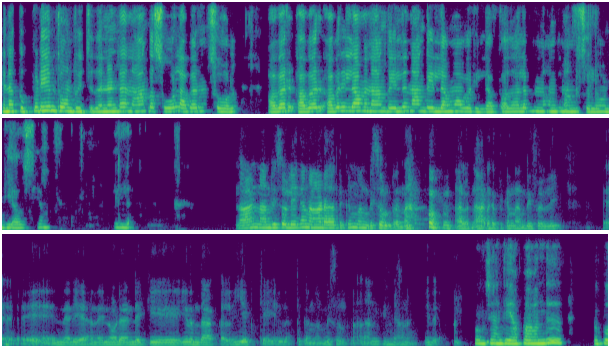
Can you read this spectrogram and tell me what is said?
எனக்கு இப்படியும் தோன்றுச்சு. என்னண்டா நாங்க சோல் அவரும் சோல். அவர் அவர் அவர் இல்லாம நாங்க இல்ல நாங்க இல்லாம அவர் இல்ல. அப்ப அதால நாங்க நன்றி சொல்ல வேண்டிய அவசியம் இல்ல. நான் நன்றி சொல்லிக்க நாடகத்துக்கு நன்றி சொல்றேன். நான் நாடகத்துக்கு நன்றி சொல்லி அந்த என்னோட அன்றைக்கு இருந்தாக்கள் இயற்கை எல்லாத்துக்கும் நன்றி சொல்றேன். இது. ஓம் சாந்தி. அப்பா வந்து இப்போ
